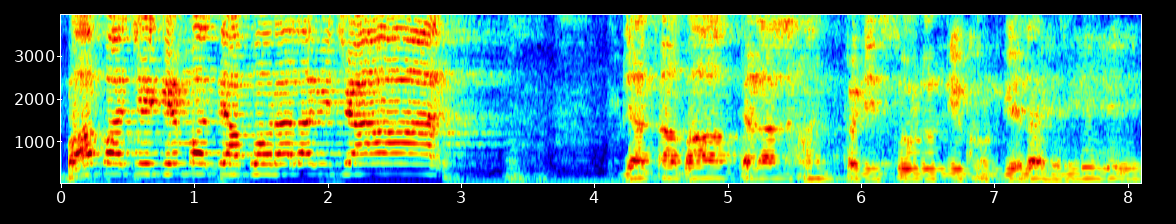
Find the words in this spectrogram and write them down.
बापाची किंमत त्या पोराला विचार. ज्याचा बाप त्याला लहानपणी सोडून निघून गेला रे.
